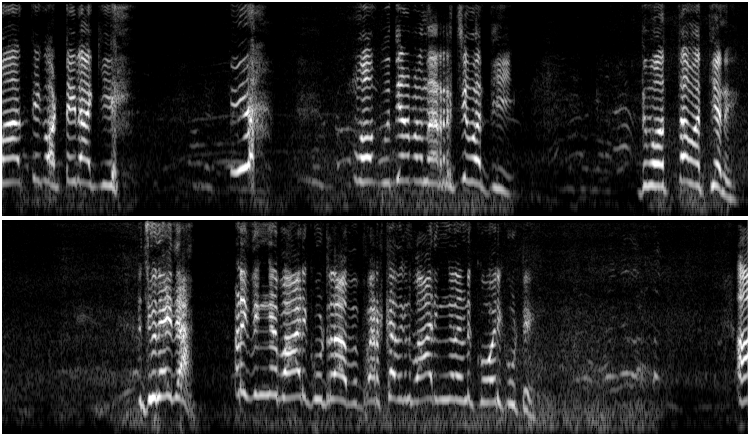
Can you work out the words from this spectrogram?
മത്തി കൊട്ടയിലാക്കി. പുതിയ നിറച്ച് മത്തി. ഇത് മൊത്തം മത്തിയാണ്. ജുനൈദ. അവിടെ ഇതിങ്ങനെ ഭാരി കൂട്ടറാ പിറക്കാതെ ഇങ്ങനെ ഭാരി ഇങ്ങനെ കോരിക്കൂട്ട് ആ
